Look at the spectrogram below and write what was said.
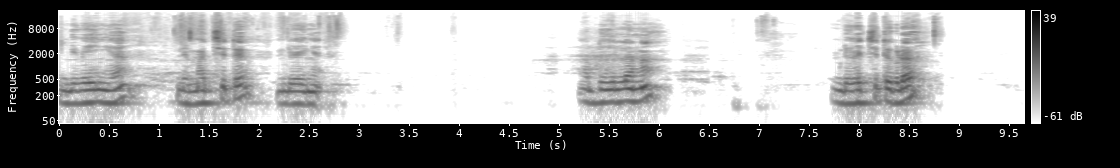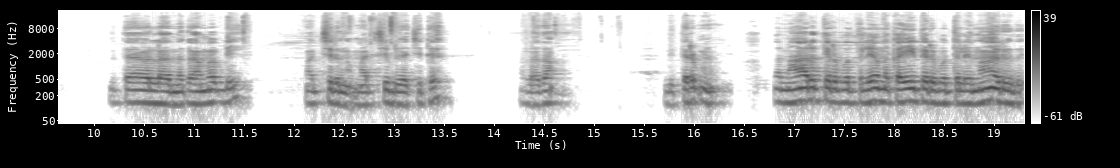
இப்படி வைங்க. இப்படி மச்சிட்டு இப்படி வைங்க. அப்படி இல்லைன்னா இப்படி வச்சுட்டு கூட தேவையில்லாத அந்த காம்பை இப்படி மச்சிடுங்க மடிச்சு இப்படி வச்சுட்டு அவ்வளோதான் இப்படி திருப்பணும். இந்த நாறு திருப்பத்துலேயும் அந்த கை திருப்பத்துலேயும் தான் இருக்குது.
